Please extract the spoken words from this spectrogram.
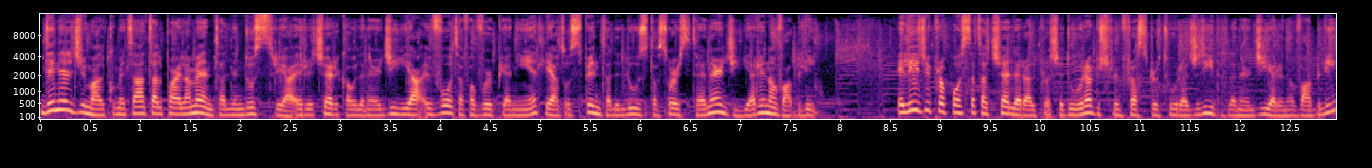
Din il-ġimgħa l-Kumitat tal-Parlament għall-Industrija, ir-Riċerka u l-Enerġija ivvota favur pjanijiet li jagħtu spinta lill-użu ta' sorsi ta' enerġija rinnovabbli. Il-liġi proposta taċċellera l-proċedura biex l-infrastruttura ġdida tal-enerġija rinnovabbli,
